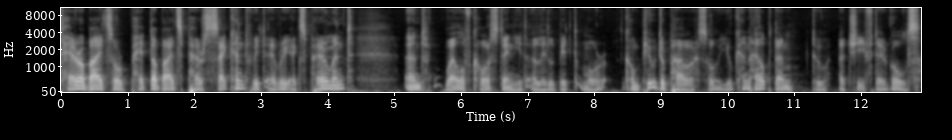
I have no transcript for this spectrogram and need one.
terabytes or petabytes per second with every experiment. And well, of course, they need a little bit more computer power so you can help them to achieve their goals.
